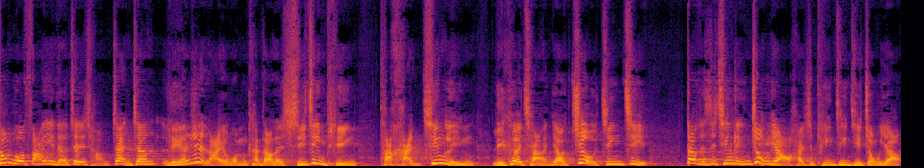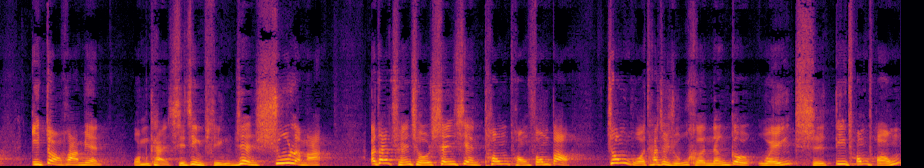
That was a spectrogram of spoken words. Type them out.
中国防疫的这一场战争连日来，我们看到了习近平他喊清零，李克强要救经济，到底是清零重要还是拼经济重要？一段画面，我们看习近平认输了吗？而当全球深陷通膨风暴，中国它是如何能够维持低通膨？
